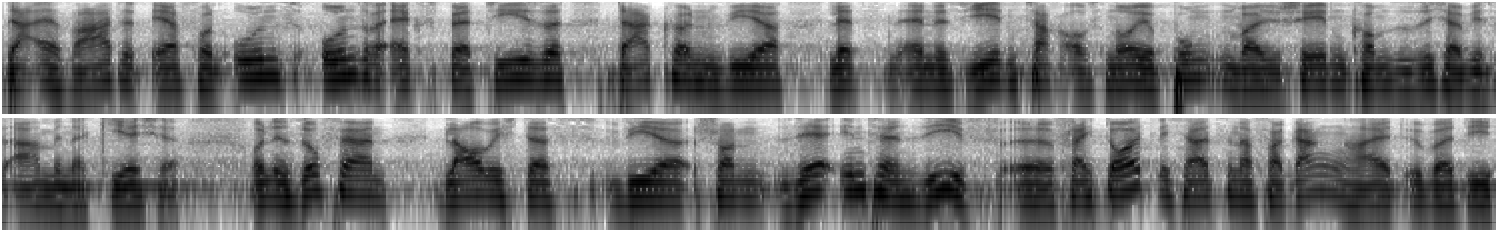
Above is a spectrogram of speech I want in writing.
da erwartet er von uns unsere Expertise. Da können wir letzten Endes jeden Tag aufs Neue punkten, weil die Schäden kommen so sicher wie es Arm in der Kirche. Und insofern glaube ich, dass wir schon sehr intensiv, äh, vielleicht deutlicher als in der Vergangenheit, über die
